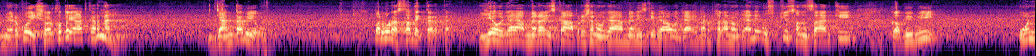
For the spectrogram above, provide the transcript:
मेरे को ईश्वर को तो याद करना है, जानता भी हो, पर वो रास्ता देखता रहता है। ये हो जाए, अब मेरा इसका ऑपरेशन हो जाए, अब मेरे इसके ब्याह हो जाए, मेरा फलाना हो जाए नहीं उसकी संसार की कभी भी उन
